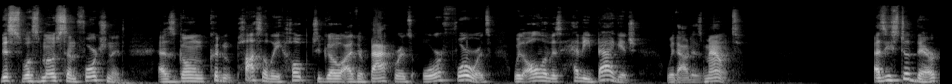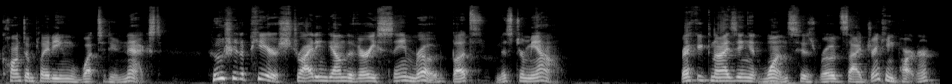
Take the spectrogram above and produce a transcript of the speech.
This was most unfortunate, as Gong couldn't possibly hope to go either backwards or forwards with all of his heavy baggage without his mount. As he stood there contemplating what to do next, who should appear striding down the very same road but Mr. Miao? Recognizing at once his roadside drinking partner,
